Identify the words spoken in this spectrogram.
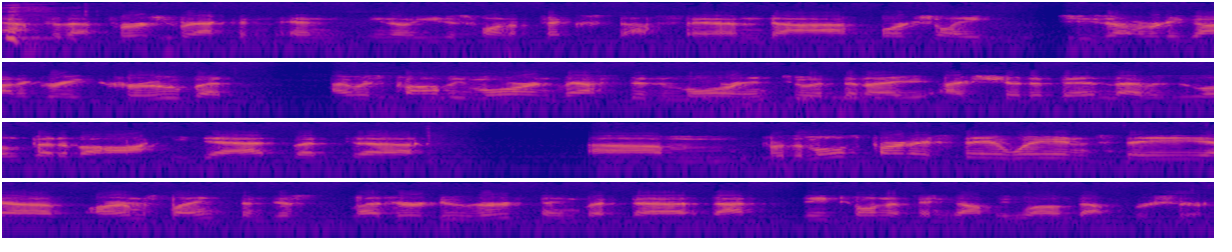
after that first wreck, and, and you know, you just want to fix stuff. And uh, fortunately, she's already got a great crew, but I was probably more invested and more into it than I, I should have been. I was a little bit of a hockey dad, but uh, um, for the most part, I stay away and stay uh, arm's length and just let her do her thing. But uh, that Daytona thing got me wound up for sure.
